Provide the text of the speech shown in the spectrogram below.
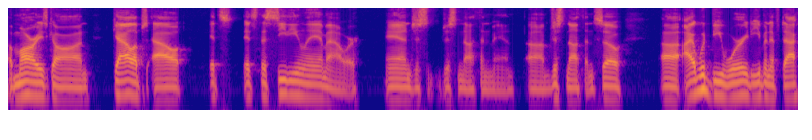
Amari's gone. Gallup's out. It's it's the CeeDee Lamb hour, and just just nothing, man. Um, just nothing. So uh, I would be worried even if Dak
